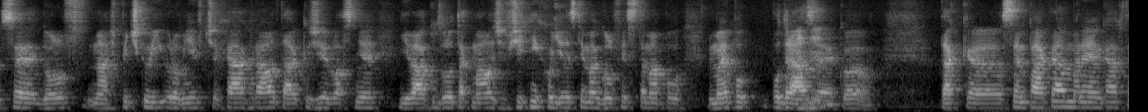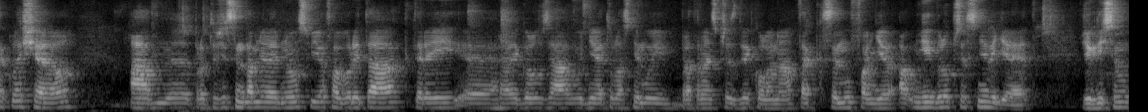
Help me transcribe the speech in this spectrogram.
se golf na špičkový úrovni v Čechách hrál tak, že vlastně diváků bylo tak málo, že všichni chodili s těma golfistama po, po, po dráze, Mhm. jako jo. Tak jsem párkrát v Mariankách takhle šel a protože jsem tam měl jednoho svého favorita, který e, hraje golf závodně, je to vlastně můj bratranec přes dvě kolena, tak jsem mu fandil a u něj bylo přesně vidět, že když jsem,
